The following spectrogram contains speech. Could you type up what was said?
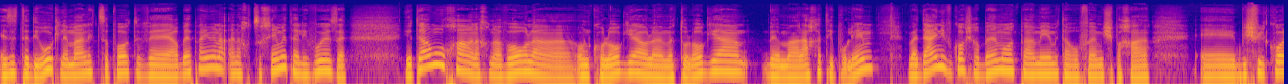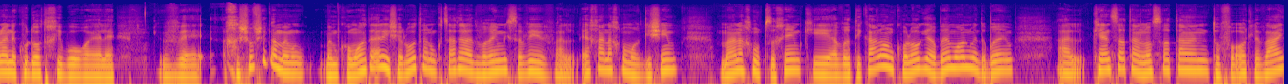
איזה תדירות, למה לצפות, והרבה פעמים אנחנו צריכים את הליווי הזה. יותר מאוחר אנחנו נעבור לאונקולוגיה או להמטולוגיה במהלך הטיפולים, ועדיין נפגוש הרבה מאוד פעמים את הרופא משפחה אה, בשביל כל הנקודות חיבור האלה. וחשוב שגם במקומות האלה ישאלו אותנו קצת על הדברים מסביב, על איך אנחנו מרגישים, מה אנחנו צריכים, כי הוורטיקל האונקולוגיה, הרבה מאוד מדברים על כן סרטן, לא סרטן, תופעות לוואי,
